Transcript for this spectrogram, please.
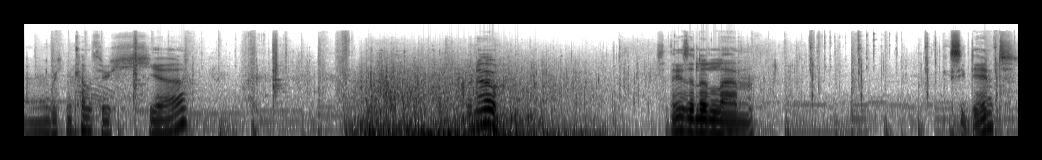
Mm, we can come through here. Oh no! So there's a little um pixie dent.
